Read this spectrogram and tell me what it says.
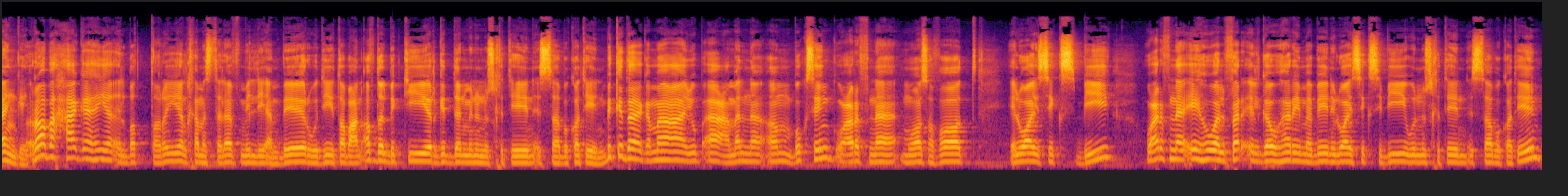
angle رابع حاجة هي البطارية ال 5000 ملي أمبير ودي طبعا أفضل بكتير جدا من النسختين السابقتين. بكده يا جماعة يبقى عملنا unboxing وعرفنا مواصفات ال Y 6 P وعرفنا إيه هو الفرق الجوهري ما بين ال Y 6 P والنسختين السابقتين.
